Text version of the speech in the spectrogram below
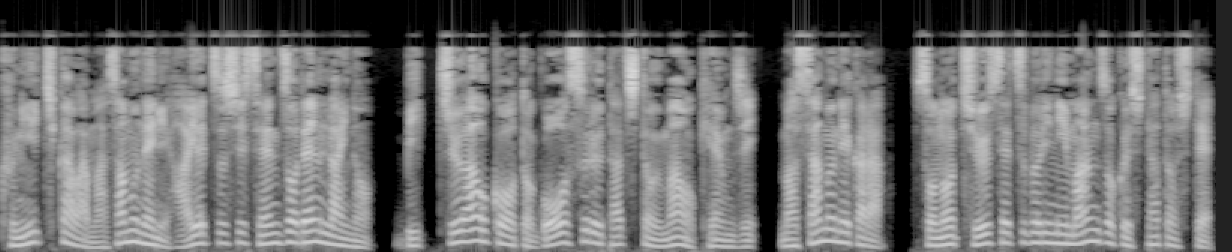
国近は政宗に敗越し先祖伝来の、備中青子と合する太刀と馬を献じ、政宗から、その忠節ぶりに満足したとして、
